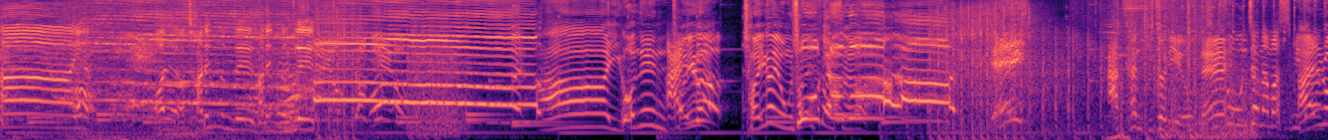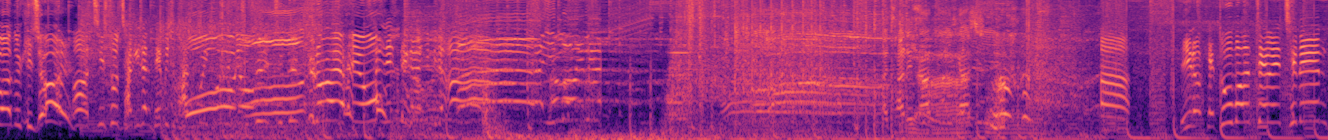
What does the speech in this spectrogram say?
아, 아, 아 아니 잘했는데 잘했는데. 아 이거는 저희가 저희가 용서할 수 없어요. 막탄 기절이에요. 지수 혼자 남았습니다. 알로아도 기절. 아 지수 자기장 데미지 받고 오, 있거든요. 지수 지금 들어가야 해요. 살릴 때가 아닙니다. 아 이번에는 아, 잘했어. 아 이렇게 두 번째 외치는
